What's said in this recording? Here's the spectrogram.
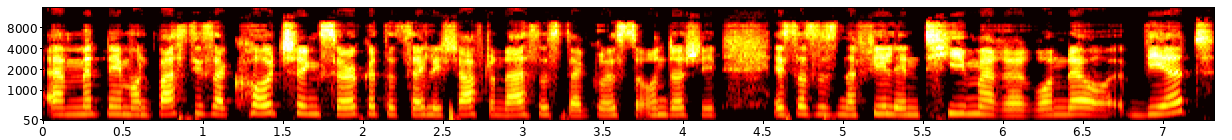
äh, mitnehmen und was dieser Coaching Circle tatsächlich schafft, und das ist der größte Unterschied, ist, dass es eine viel intimere Runde wird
